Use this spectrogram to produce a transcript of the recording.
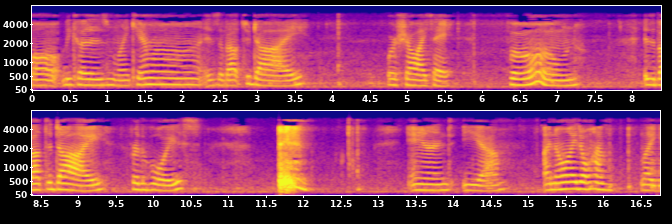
well because my camera is about to die or shall I say, phone is about to die for the voice. and yeah, I know I don't have like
